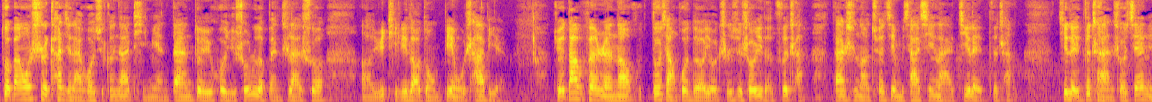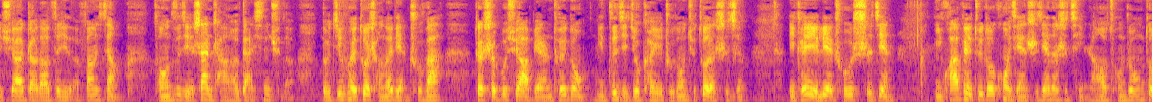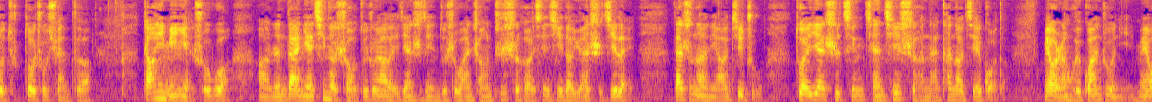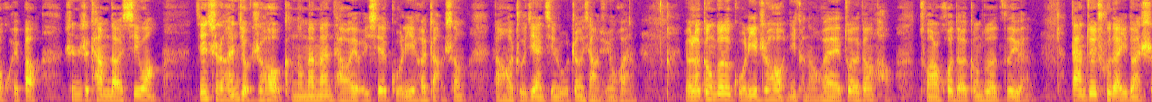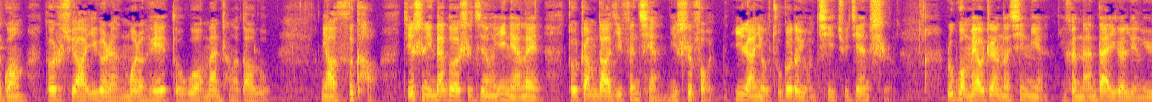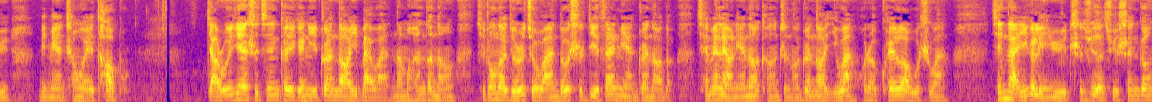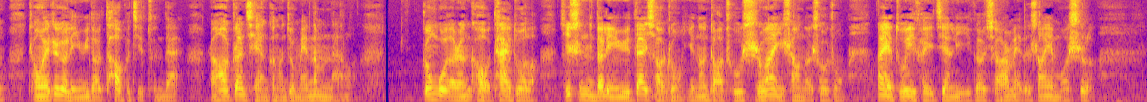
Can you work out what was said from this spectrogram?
坐办公室看起来或许更加体面，但对于获取收入的本质来说，啊、与体力劳动并无差别。绝大部分人呢都想获得有持续收益的资产，但是呢却静不下心来积累资产。积累资产，首先你需要找到自己的方向，从自己擅长和感兴趣的、有机会做成的点出发。这是不需要别人推动，你自己就可以主动去做的事情。你可以列出十件你花费最多空闲时间的事情，然后从中做出做出选择。张一鸣也说过啊，人在年轻的时候最重要的一件事情就是完成知识和信息的原始积累。但是呢，你要记住，做一件事情前期是很难看到结果的，没有人会关注你，没有回报，甚至看不到希望。坚持了很久之后，可能慢慢才会有一些鼓励和掌声，然后逐渐进入正向循环。有了更多的鼓励之后，你可能会做得更好，从而获得更多的资源。但最初的一段时光都是需要一个人摸着黑走过漫长的道路。你要思考，即使你在做的事情一年内都赚不到一分钱，你是否依然有足够的勇气去坚持？如果没有这样的信念，你很难在一个领域里面成为 top。假如一件事情可以给你赚到一百万，那么很可能其中的九十九万都是第三年赚到的，前面两年呢可能只能赚到一万或者亏了五十万。先在一个领域持续的去深耕，成为这个领域的 top 级存在，然后赚钱可能就没那么难了。中国的人口太多了，即使你的领域再小众，也能找出十万以上的受众，那也足以可以建立一个小而美的商业模式了。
